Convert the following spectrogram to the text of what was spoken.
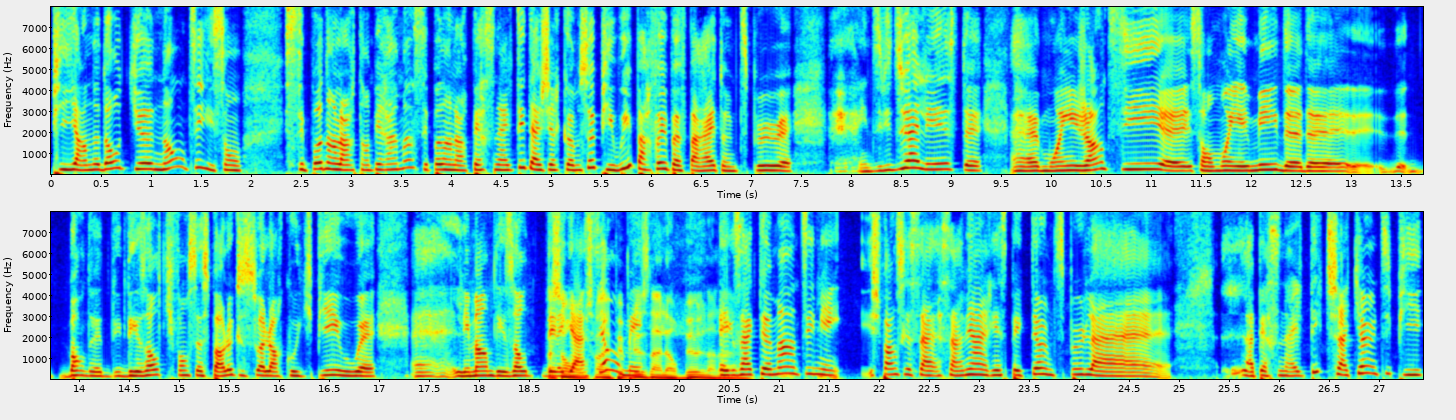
Puis il y en a d'autres que non, tu sais, ils sont. C'est pas dans leur tempérament, c'est pas dans leur personnalité d'agir comme ça. Puis oui, parfois, ils peuvent paraître un petit peu euh, euh, individualistes, euh, moins gentils, euh, ils sont moins aimés de, de- de- bon, de- de- des autres qui font ce sport-là, que ce soit leurs coéquipiers ou les membres des autres Ils sont- délégations. Ils sont un peu mais... plus dans leur bulle. Dans leur- Exactement, tu sais, mais je pense que ça, ça revient à respecter un petit peu la, la personnalité de chacun, tu sais. Puis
